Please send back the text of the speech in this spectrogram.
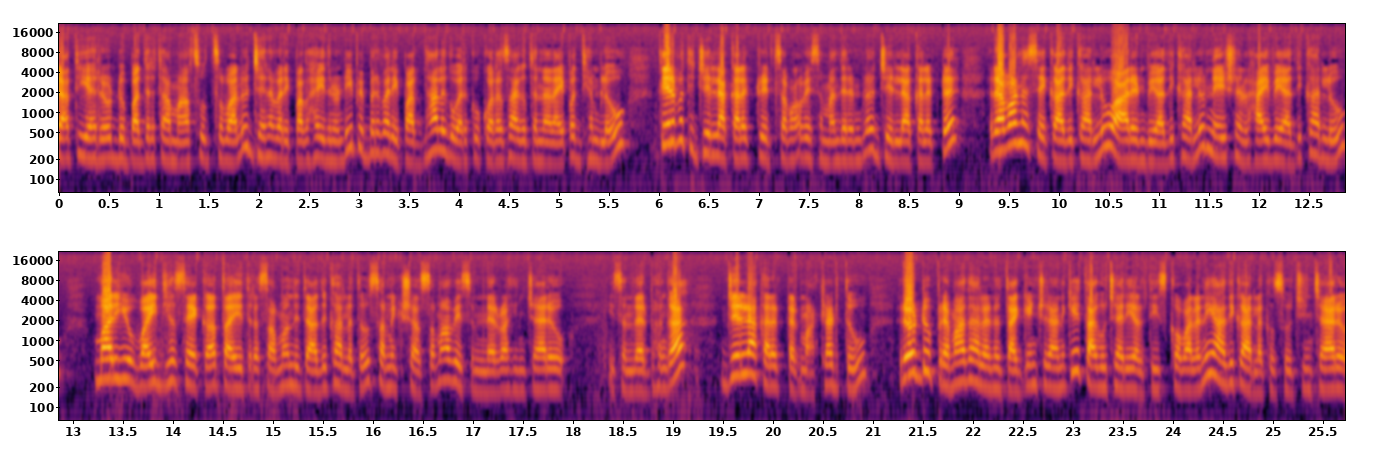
జాతీయ రోడ్డు భద్రతా మాసోత్సవాలు జనవరి పదహైదు నుండి ఫిబ్రవరి పద్నాలుగు వరకు కొనసాగుతున్న నేపథ్యంలో తిరుపతి జిల్లా కలెక్టరేట్ సమావేశ మందిరంలో జిల్లా కలెక్టర్ రవాణా శాఖ అధికారులు ఆర్ఎండ్బి అధికారులు నేషనల్ హైవే అధికారులు మరియు వైద్య శాఖ తదితర సంబంధిత అధికారులతో సమీక్షా సమావేశం నిర్వహించారు. ఈ సందర్భంగా జిల్లా కలెక్టర్ మాట్లాడుతూ రోడ్డు ప్రమాదాలను తగ్గించడానికి తగు చర్యలు తీసుకోవాలని అధికారులకు సూచించారు.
